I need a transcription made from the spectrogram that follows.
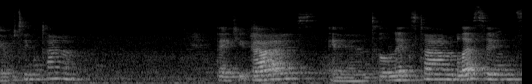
every single time. Thank you guys. And until next time, blessings.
